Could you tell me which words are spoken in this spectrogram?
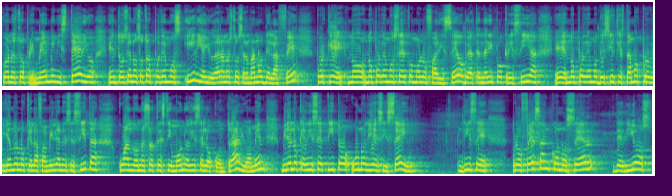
con nuestro primer ministerio, entonces nosotros podemos ir y ayudar a nuestros hermanos de la fe, porque no, no podemos ser como los fariseos, a tener hipocresía, eh, no podemos decir que estamos proveyendo lo que la familia necesita cuando nuestro testimonio dice lo contrario, amén. Mire lo que dice Tito 1.16, dice, profesan conocer de Dios,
